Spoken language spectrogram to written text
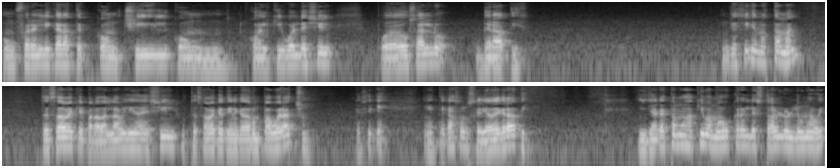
Un friendly character con Shield, con con el keyword de Shield puede usarlo gratis. Que sí que no está mal. Usted sabe que para dar la habilidad de Shield, usted sabe que tiene que dar un Power Action. Así que en este caso sería de gratis. Y ya que estamos aquí, vamos a buscar el de Star-Lord de una vez.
